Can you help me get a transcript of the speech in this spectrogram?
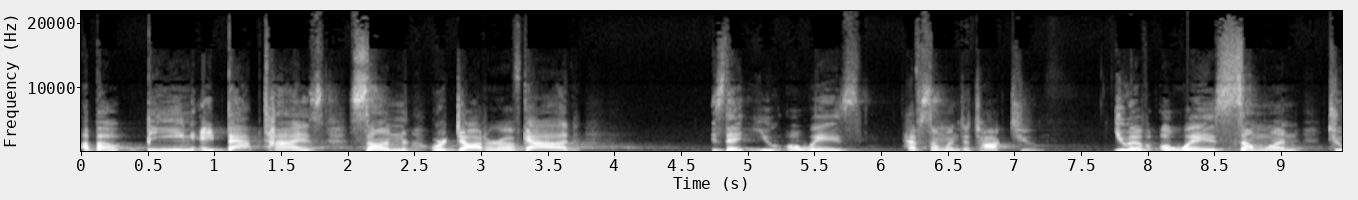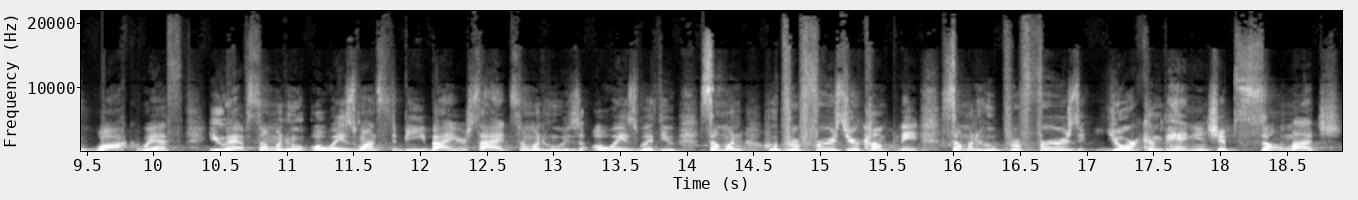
about being a baptized son or daughter of God is that you always have someone to talk to. You have always someone to walk with. You have someone who always wants to be by your side, someone who is always with you, someone who prefers your company, someone who prefers your companionship so much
